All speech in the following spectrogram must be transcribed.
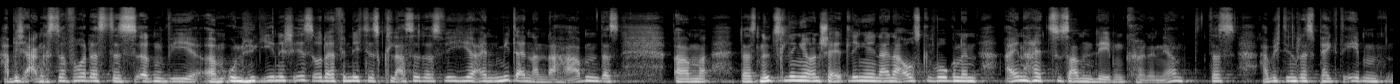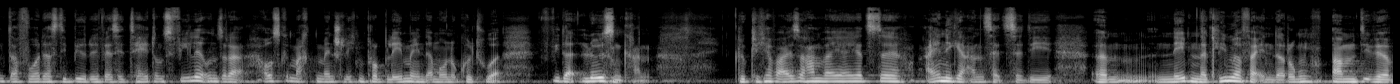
habe ich Angst davor, dass das irgendwie unhygienisch ist? Oder finde ich das klasse, dass wir hier ein Miteinander haben, dass ähm, dass Nützlinge und Schädlinge in einer ausgewogenen Einheit zusammenleben können. Ja, das habe ich den Respekt eben davor, dass die Biodiversität uns viele unserer hausgemachten menschlichen Probleme in der Monokultur wieder lösen kann. Glücklicherweise haben wir ja jetzt äh, einige Ansätze, die ähm, neben der Klimaveränderung, ähm, die wir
